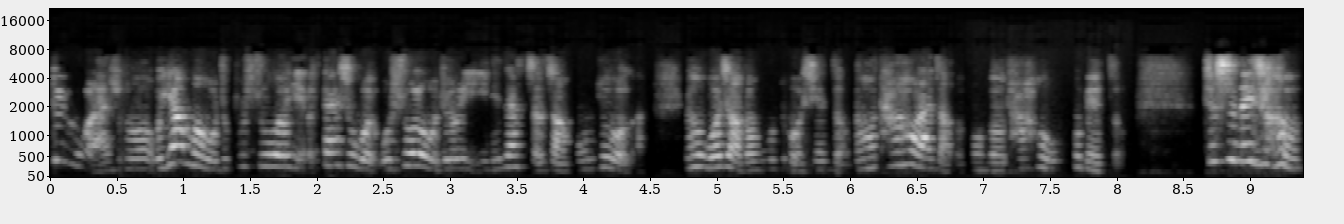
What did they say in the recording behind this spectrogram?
对于我来说，我要么我就不说，也，但是我我说了，我就已经在找找工作了，然后我找到工作我先走，然后他后来找到工作，他后后面走，就是那种，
